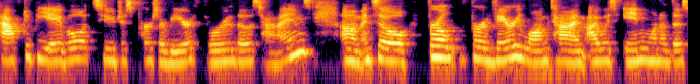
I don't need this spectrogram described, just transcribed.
have to be able to just persevere through those times um, and so for a, for a very long time i was in one of those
